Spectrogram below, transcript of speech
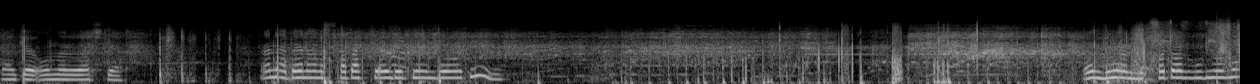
Gel gel onları rastlayalım. Ana ben onu sabah öldürdüğüm bu değil mi? Oğlum bunlar ne kadar vuruyor lan?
